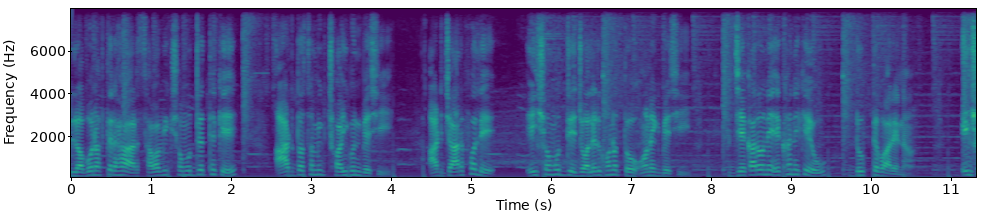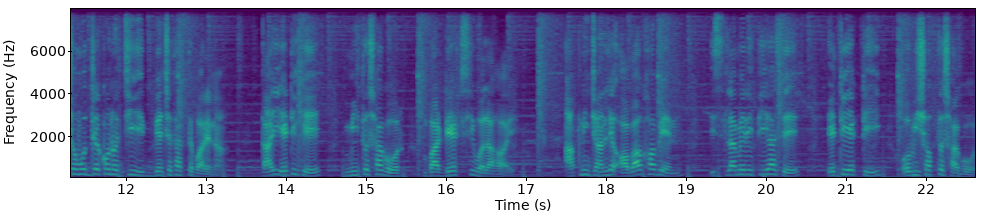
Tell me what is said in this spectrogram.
লবণাক্তের হার স্বাভাবিক সমুদ্রের থেকে আট দশমিক ছয় গুণ বেশি। আর যার ফলে এই সমুদ্রে জলের ঘনত্ব অনেক বেশি। যে কারণে এখানে কেউ ডুবতে পারে না। এই সমুদ্রে কোনো জীব বেঁচে থাকতে পারে না। তাই এটিকে মৃত সাগর বা ডেড সি বলা হয়। আপনি জানলে অবাক হবেন, ইসলামের ইতিহাসে এটি একটি অভিশপ্ত সাগর।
